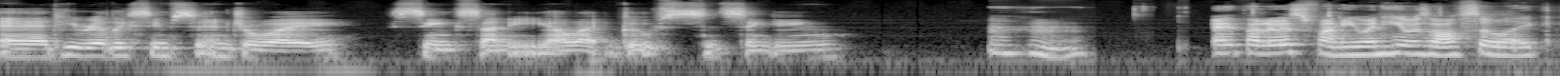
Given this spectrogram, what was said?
and he really seems to enjoy seeing Sunny yell at ghosts and singing. hmm I thought it was funny when he was also like,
